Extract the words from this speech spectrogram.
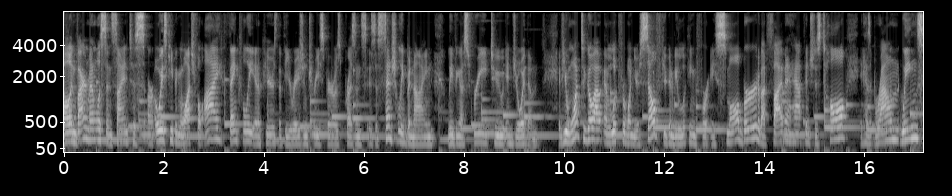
While environmentalists and scientists are always keeping a watchful eye, thankfully it appears that the Eurasian tree sparrow's presence is essentially benign, leaving us free to enjoy them. If you want to go out and look for one yourself, you're going to be looking for a small bird about five and a half inches tall. It has brown wings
